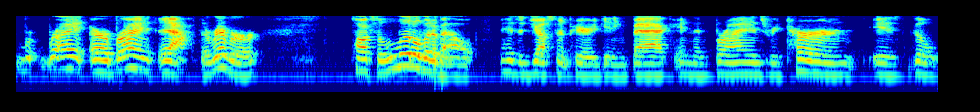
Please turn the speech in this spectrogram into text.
Brian, or Brian, yeah, the river talks a little bit about his adjustment period getting back, and then Brian's return is the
